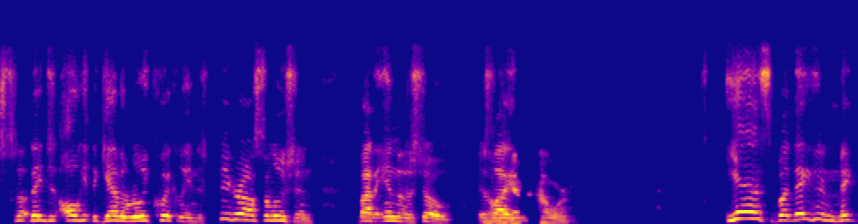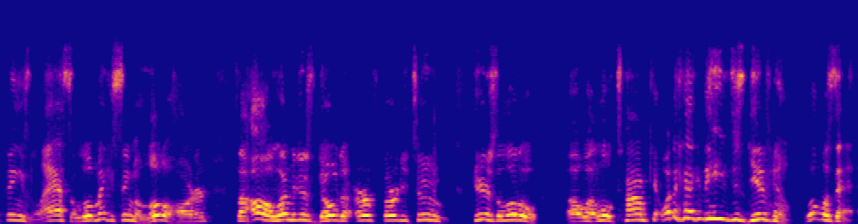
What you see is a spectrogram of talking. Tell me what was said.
so they just all get together really quickly and just figure out a solution by the end of the show. It's Only like have an hour. Yes, but they can make things last a little, make it seem a little harder. It's like, oh, let me just go to Earth 32. Here's a little, uh, what, a little time cap. What the heck did he just give him? What was that?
